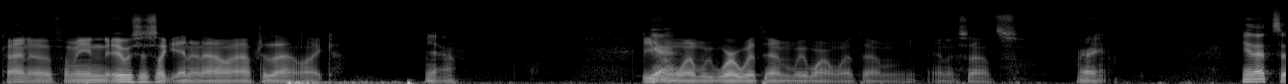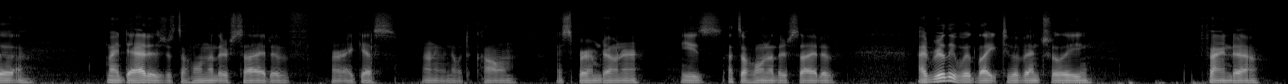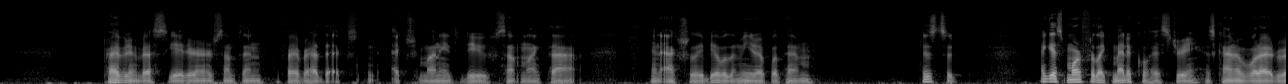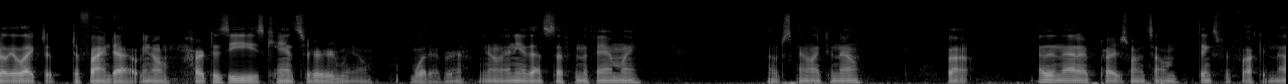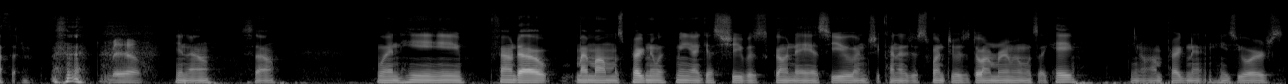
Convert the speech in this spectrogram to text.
Kind of. I mean, it was just like in and out after that. Like Yeah. even Yeah. when we were with him, we weren't with him in a sense. Right. Yeah, that's uh my dad is just a whole nother side of or I guess I don't even know what to call him. My sperm donor. He's that's a whole nother side of I really would like to eventually find a private investigator or something if I ever had the ex- extra money to do something like that and actually be able to meet up with him. Just to I guess more for like medical history is kind of what I'd really like to, to find out. You know, heart disease, cancer, you know, whatever. You know, any of that stuff in the family. I would just kind of like to know. But other than that, I probably just want to tell him thanks for fucking nothing. Yeah. you know, so when he found out my mom was pregnant with me, I guess she was going to ASU and she kind of just went to his dorm room and was like, hey, you know, I'm pregnant and he's yours.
